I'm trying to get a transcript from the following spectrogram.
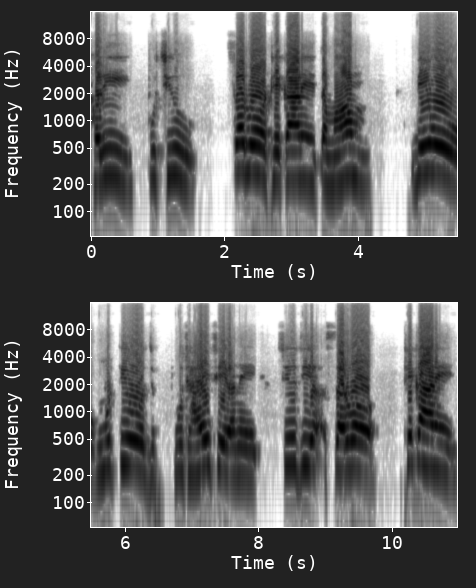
ફરી પૂછ્યું, સર્વ ઠેકાણે તમામ દેવો મૂર્તિઓ જ પૂજાય છે અને શિવજી સર્વ ઠેકાણે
